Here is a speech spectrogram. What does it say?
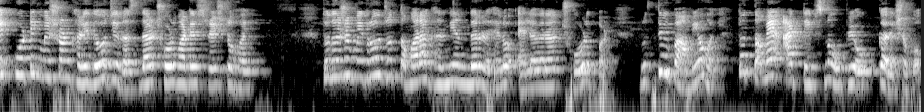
એક પોટિંગ મિશ્રણ ખરીદો જે રસદાર છોડ માટે શ્રેષ્ઠ હોય. તો દર્શક મિત્રો, જો તમારા ઘરની અંદર રહેલો એલોવેરા છોડ પણ મૃત્યુ પામ્યો હોય, તો તમે આ ટિપ્સનો ઉપયોગ કરી શકો.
